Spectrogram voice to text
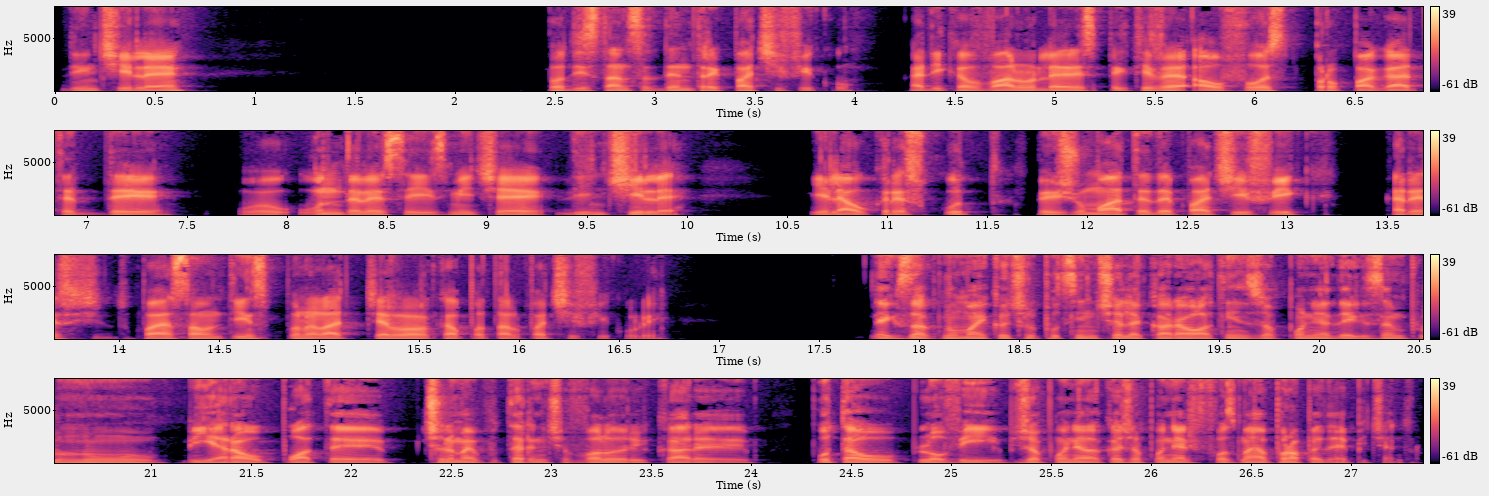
din Chile, pe o distanță de întreg Pacificul. Adică valurile respective au fost propagate de uh, undele seismice din Chile. Ele au crescut pe jumate de Pacific care și după aia s-au întins până la celălalt capăt al Pacificului. Exact, numai că cel puțin cele care au atins Japonia, de exemplu, nu erau poate cele mai puternice valori care puteau lovi Japonia dacă Japonia ar fi fost mai aproape de epicentru.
